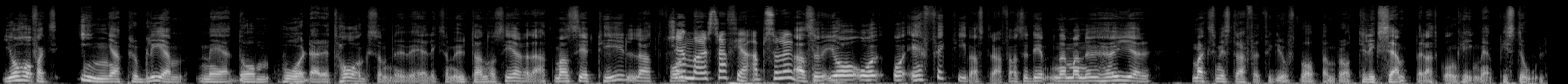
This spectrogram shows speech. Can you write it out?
jag har faktiskt inga problem med de hårdare tag som nu är liksom utannonserade. Att man ser till att folk Kännbara straff ja, absolut. Alltså, ja, och, och effektiva straff. Alltså det, när man nu höjer maximistraffet för grovt vapenbrott, till exempel att gå omkring med en pistol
